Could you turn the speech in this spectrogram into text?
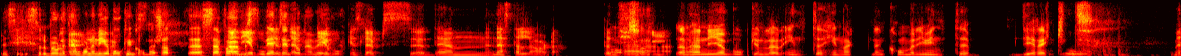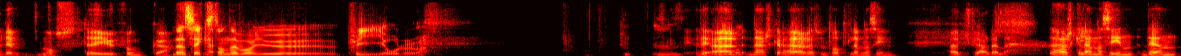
precis. Så det beror lite på när nya boken kommer. Så att, uh, sen får ja, jag, nya, boken vet inte om jag vill... nya boken släpps eh, den, nästa lördag. Den, ja. den här nya boken lär inte hinna. Den kommer ju inte direkt. Jo. Men det måste ju funka. Den 16 var ju pre-order va? Mm. Det är, när ska det här resultatet lämnas in? Är det fjärde eller? Det här ska lämnas in den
